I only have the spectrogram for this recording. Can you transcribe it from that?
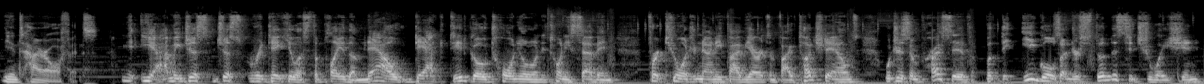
the entire offense. Yeah, I mean, just just ridiculous to play them. Now, Dak did go 21 to 27 for 295 yards and five touchdowns, which is impressive. But the Eagles understood the situation,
